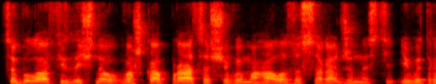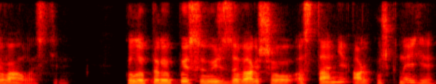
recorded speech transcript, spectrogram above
Це була фізично важка праця, що вимагала зосередженості і витривалості. Коли переписувач завершував останній аркуш книги,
